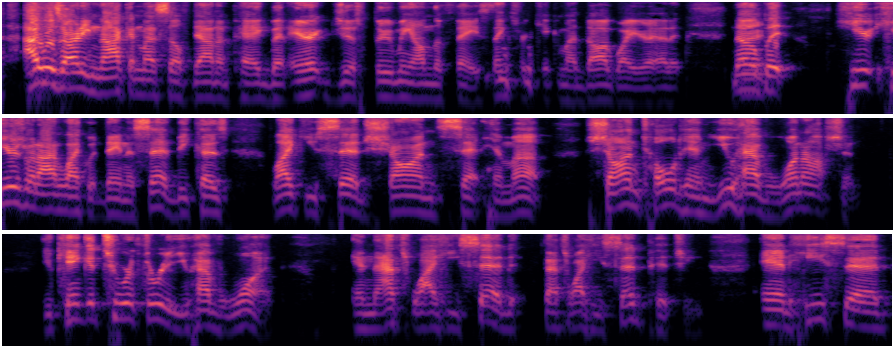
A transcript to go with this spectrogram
I was already knocking myself down a peg, but Eric just threw me on the face. Thanks for kicking my dog while you're at it. No, right. but here, here's what I like what Dana said because, like you said, Sean set him up. Sean told him, "You have one option. You can't get two or three. You have one." And that's why he said. That's why he said pitching. And he said,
